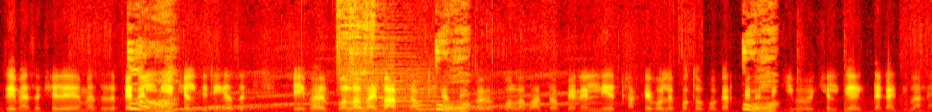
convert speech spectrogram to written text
যে ম্যাচে খেলে ম্যাচে প্যানেল নিয়ে খেলতে ঠিক আছে? এইভাবে বলা ভাই বাদ দাও ঠিক আছে? এইভাবে বলা বাদ দাও। প্যানেল নিয়ে কাকে বলে কত প্রকার প্যানেল কীভাবে খেলতে হয় দেখাই দিবা না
